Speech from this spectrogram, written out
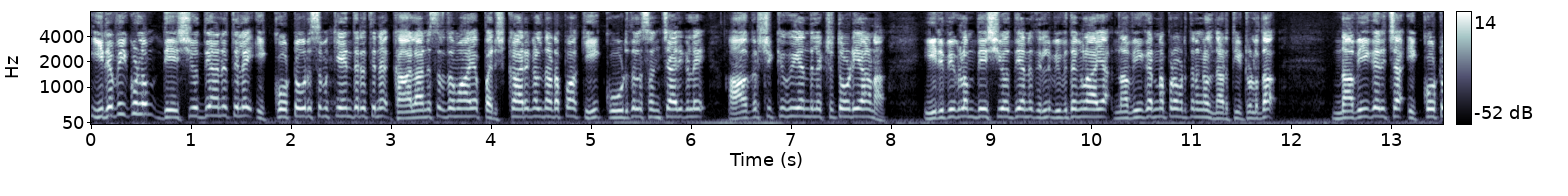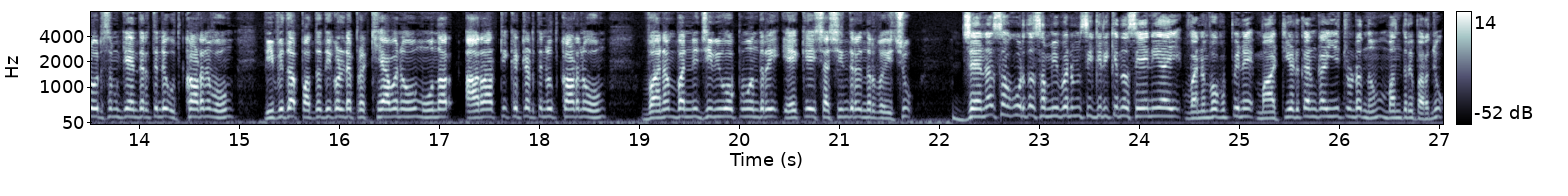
ഇരവികുളം ദേശീയോദ്യാനത്തിലെ ഇക്കോ ടൂറിസം കേന്ദ്രത്തിന് കാലാനുസൃതമായ പരിഷ്കാരങ്ങൾ നടപ്പാക്കി കൂടുതൽ സഞ്ചാരികളെ ആകർഷിക്കുകയെന്ന ലക്ഷ്യത്തോടെയാണ് ഇരവികുളം ദേശീയോദ്യാനത്തിൽ വിവിധങ്ങളായ നവീകരണ പ്രവർത്തനങ്ങൾ നടത്തിയിട്ടുള്ളത്. നവീകരിച്ച ഇക്കോ ടൂറിസം കേന്ദ്രത്തിന്റെ ഉദ്ഘാടനവും വിവിധ പദ്ധതികളുടെ പ്രഖ്യാപനവും മൂന്നാർ ആർ ആർ ടി കെട്ടിടത്തിന്റെ ഉദ്ഘാടനവും വനം വന്യജീവി വകുപ്പ് മന്ത്രി എ കെ ശശീന്ദ്രൻ നിർവഹിച്ചു. ജനസൗഹൃദ സമീപനം സ്വീകരിക്കുന്ന സേനയായി വനംവകുപ്പിനെ മാറ്റിയെടുക്കാൻ കഴിഞ്ഞിട്ടുണ്ടെന്നും മന്ത്രി പറഞ്ഞു.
